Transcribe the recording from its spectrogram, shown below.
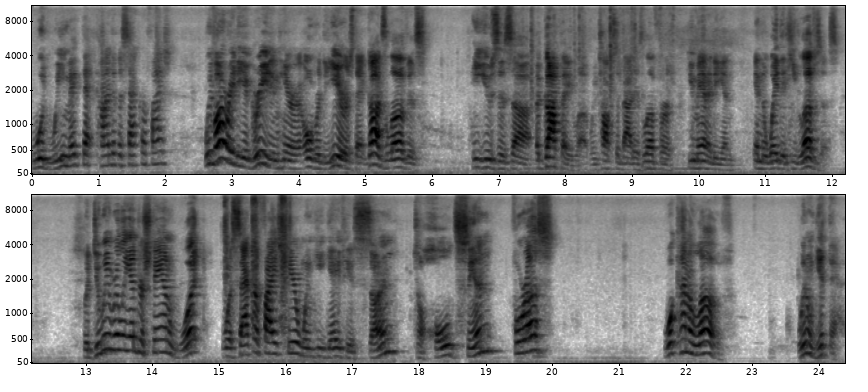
Would we make that kind of a sacrifice? We've already agreed in here over the years that God's love is, He uses uh, agape love. He talks about His love for humanity and in the way that He loves us. But do we really understand what was sacrificed here when He gave His Son to hold sin for us? What kind of love? We don't get that.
